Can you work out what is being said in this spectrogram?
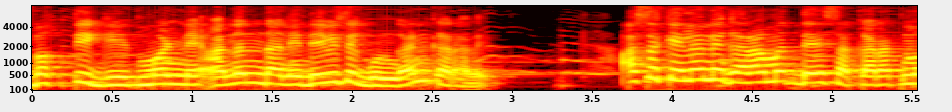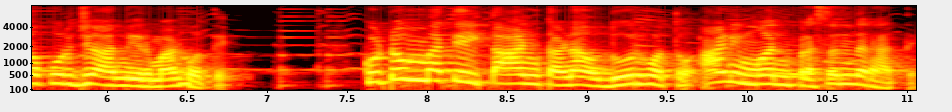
भक्तिगीत म्हणणे आनंदाने देवीचे गुणगान करावे. असं केल्याने घरामध्ये सकारात्मक ऊर्जा निर्माण होते. कुटुंबातील ताण तणाव दूर होतो आणि मन प्रसन्न राहते.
